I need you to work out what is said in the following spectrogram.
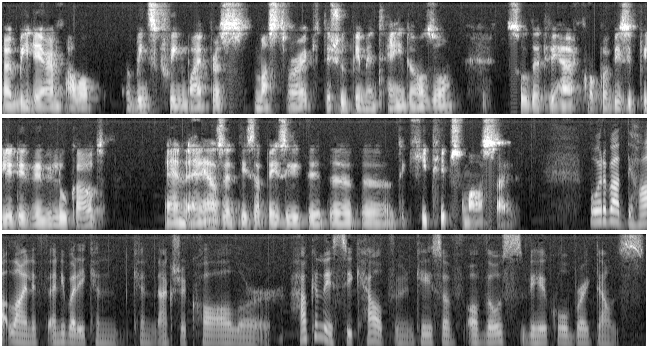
Uh, be there. Our windscreen wipers must work. They should be mm-hmm. maintained also so that we have proper visibility when we look out. And, and yeah, so these are basically the, the, the, the key tips from our side. What about the hotline? If anybody can can actually call, or how can they seek help in case of, of those vehicle breakdowns?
